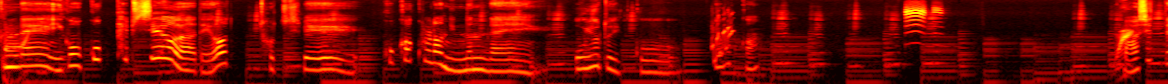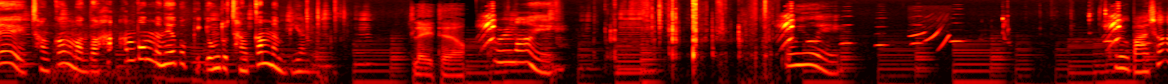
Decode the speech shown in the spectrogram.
근데 이거 꼭 펩시여야 돼요? 저 집에 코카콜라는 있는데 우유도 있고 해볼까? 맛있대. 잠깐만 나 한 번만 해볼게. 영도 잠깐만 미안해. Later 콜라에 우유에 그리고 마셔?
